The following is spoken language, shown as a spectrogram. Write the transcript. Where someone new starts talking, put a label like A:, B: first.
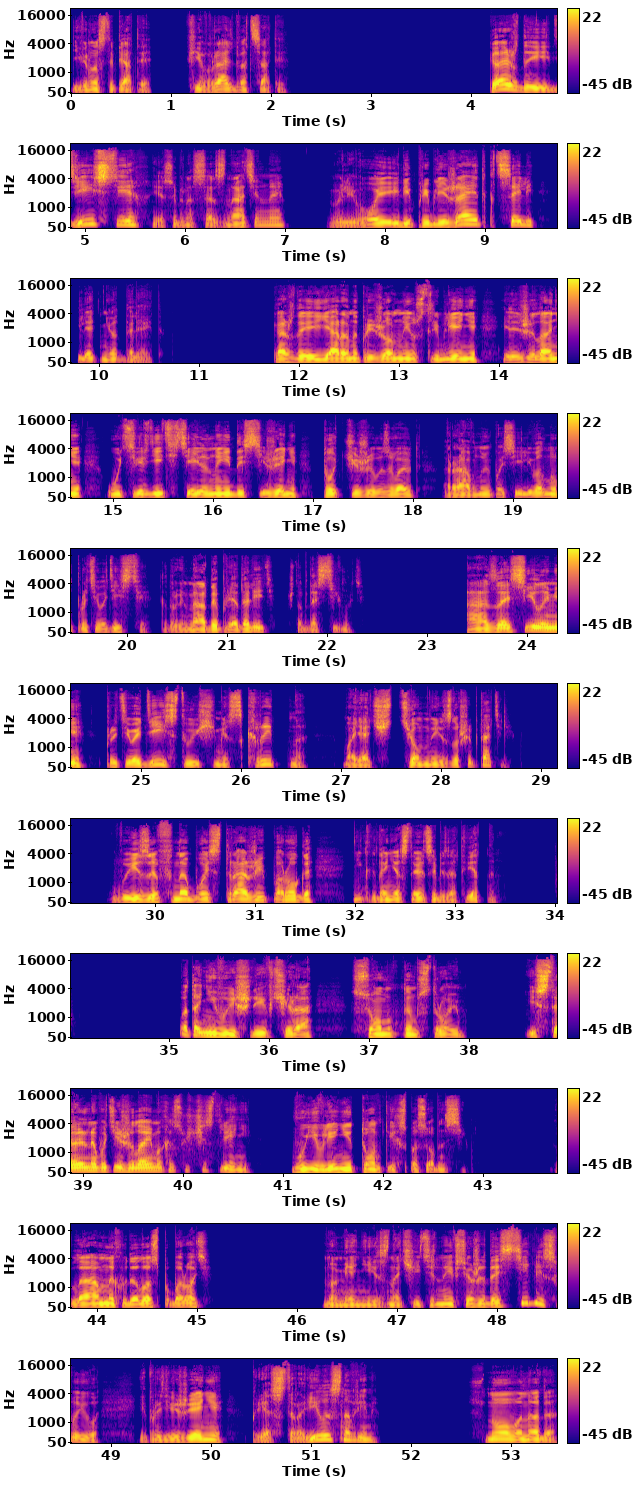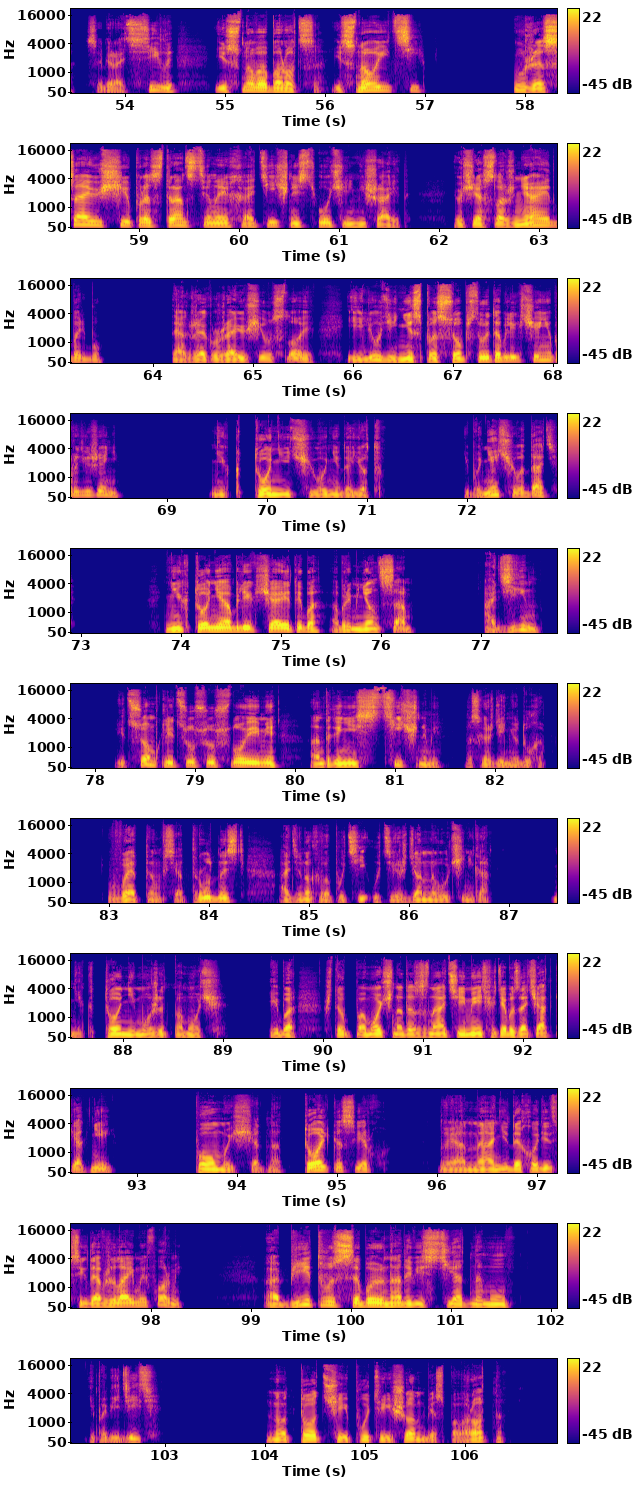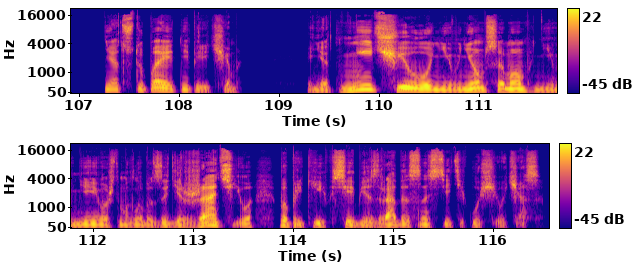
A: 95 февраль 20 -е. Каждое действие, и особенно сознательное, волевое или приближает к цели, или от нее отдаляет. Каждое яро напряженное устремление или желание утвердить те или иные достижения тотчас же вызывают равную по силе волну противодействия, которую надо преодолеть, чтобы достигнуть. А за силами противодействующими скрытно маячат темные злошептатели. Вызов на бой стражи и порога никогда не остается безответным. Вот они вышли вчера сомкнутым строем и стали на пути желаемых осуществлений в уявлении тонких способностей. Главных удалось побороть, но менее значительные все же достигли своего, и продвижение приостановилось на время. Снова надо собирать силы и снова бороться, и снова идти. Ужасающая пространственная хаотичность очень мешает и очень осложняет борьбу. Также окружающие условия и люди не способствуют облегчению продвижения. Никто ничего не дает, ибо нечего дать. Никто не облегчает, ибо обременен сам. Один, лицом к лицу с условиями антагонистичными восхождению духа. В этом вся трудность одинокого пути утвержденного ученика. Никто не может помочь, ибо, чтобы помочь, надо знать и иметь хотя бы зачатки огней. Помощь одна только сверху, но и она не доходит всегда в желаемой форме. А битву с собою надо вести одному и победить. Но тот, чей путь решен бесповоротно, не отступает ни перед чем, и нет ничего ни в нем самом, ни в ней его, что могло бы задержать его, вопреки всей безрадостности текущего часа.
